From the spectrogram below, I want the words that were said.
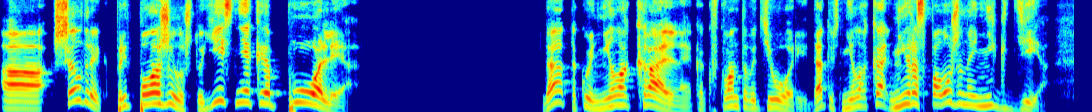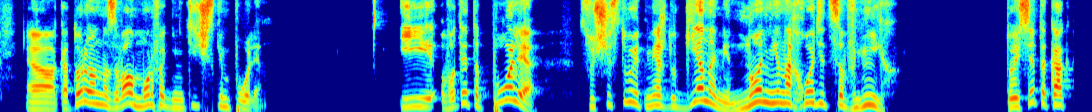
А Шелдрейк предположил, что есть некое поле, да, такое нелокальное, как в квантовой теории, да, то есть не, лока... не расположенное нигде, а, которое он называл морфогенетическим полем. И вот это поле существует между генами, но не находится в них. То есть это как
